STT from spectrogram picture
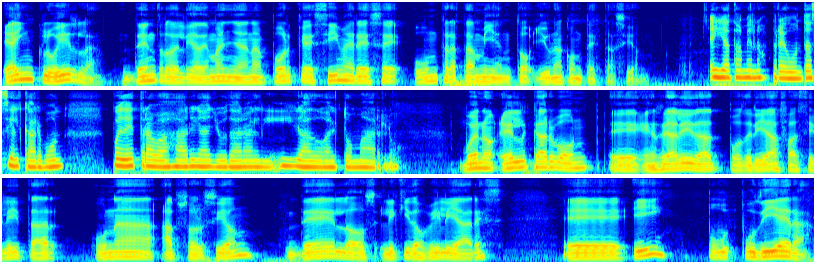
e incluirla dentro del día de mañana porque sí merece un tratamiento y una contestación. Ella también nos pregunta si el carbón puede trabajar y ayudar al hígado al tomarlo. Bueno, el carbón eh, en realidad podría facilitar una absorción de los líquidos biliares eh, y pudiera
